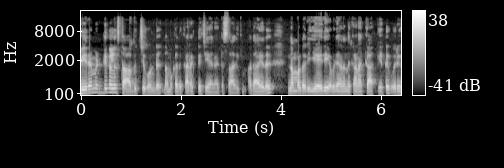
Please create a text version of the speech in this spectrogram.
പിരമിഡുകൾ സ്ഥാപിച്ചുകൊണ്ട് നമുക്കത് കറക്റ്റ് ചെയ്യാനായിട്ട് സാധിക്കും. അതായത് നമ്മളുടെ ഒരു ഏരിയ എവിടെയാണെന്ന് കണക്കാക്കിയിട്ട് ഒരു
